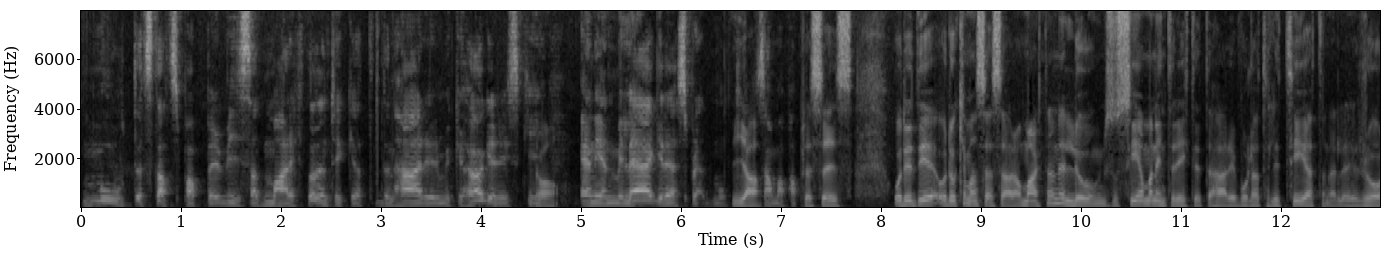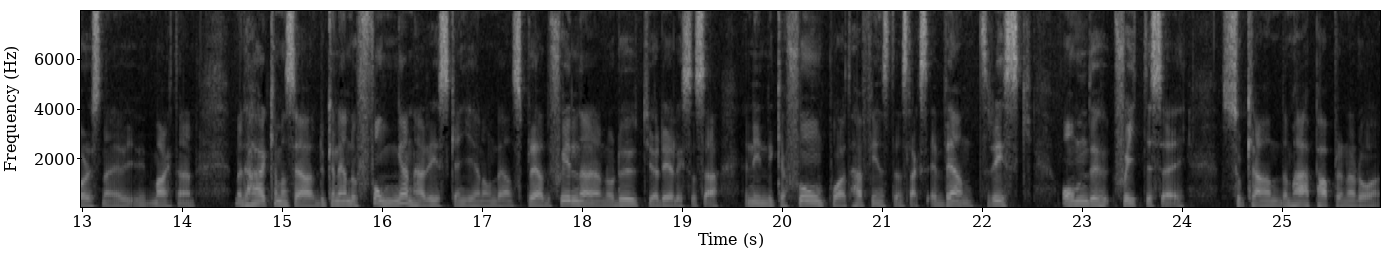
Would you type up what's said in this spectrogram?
mot ett statspapper visar att marknaden tycker att den här är det mycket högre risk i ja. än i en med lägre spread mot ja, samma papper. Precis. Och, det det, och då kan man säga så här, om marknaden är lugn så ser man inte riktigt det här i volatiliteten eller i rörelserna i marknaden. Men det här kan man säga, du kan ändå fånga den här risken genom den spreadskillnaden och då utgör det liksom så här, en indikation på att här finns det en slags eventrisk. Om det skiter sig så kan de här papperna då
